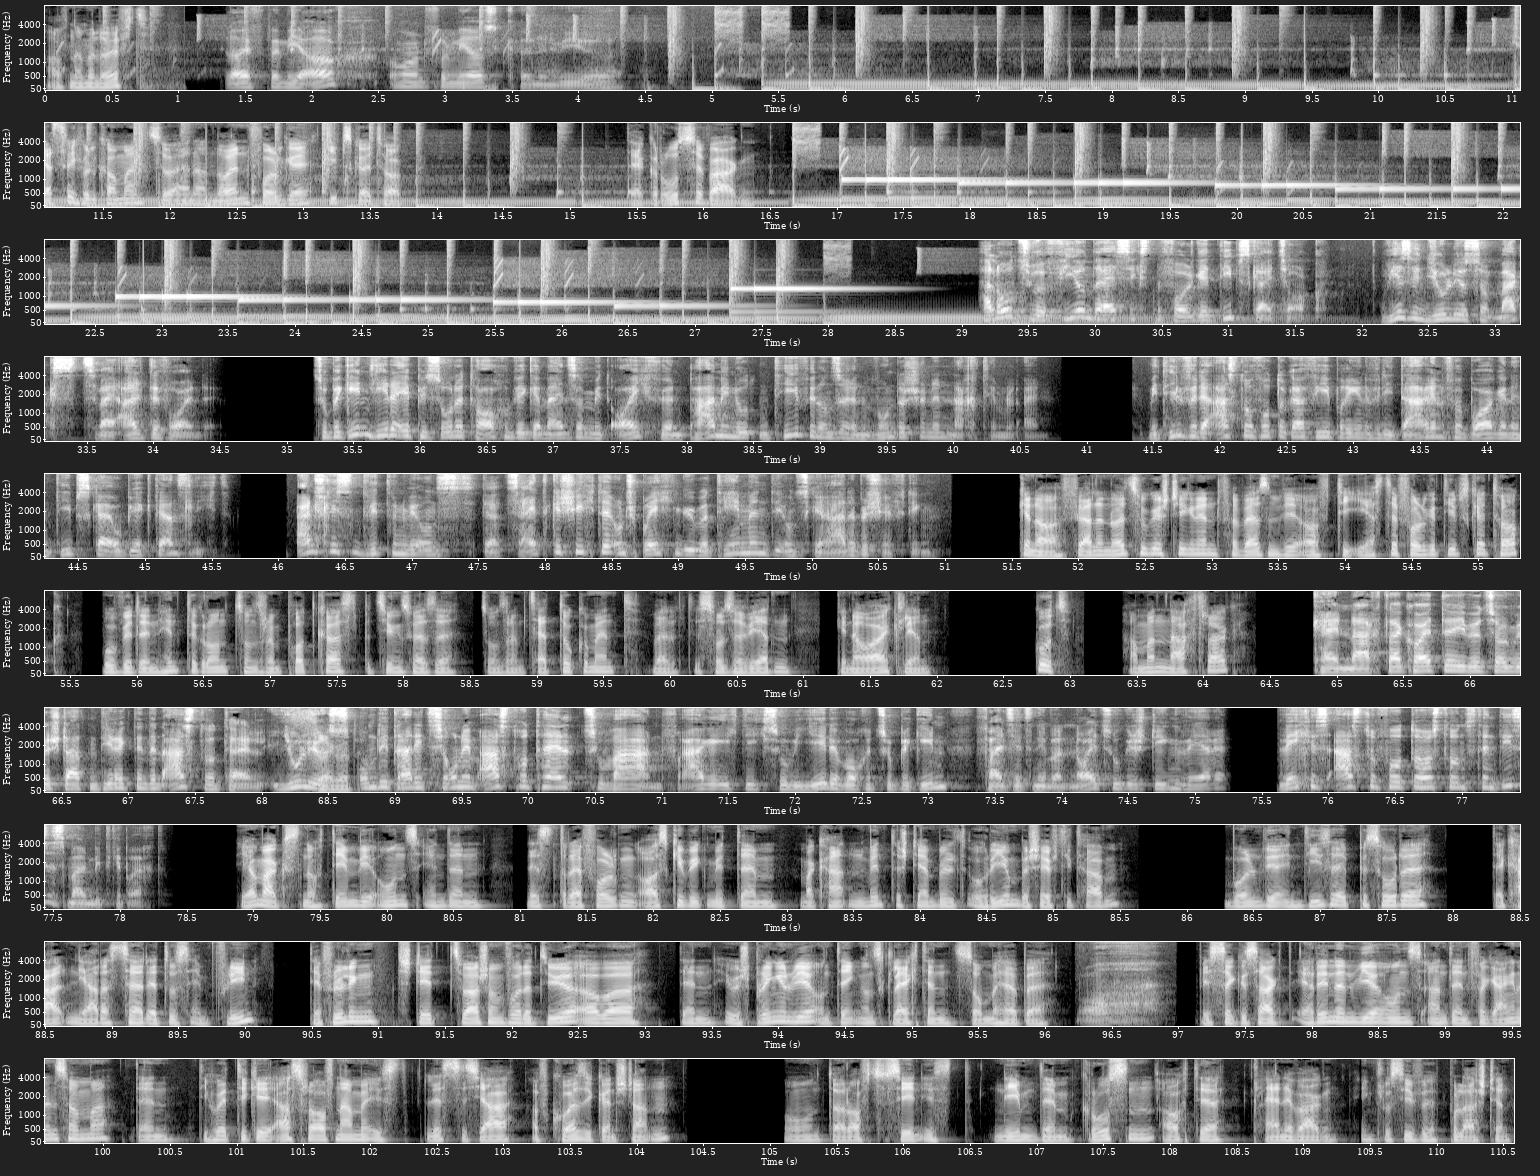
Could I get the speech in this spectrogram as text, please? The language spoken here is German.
Aufnahme läuft. Läuft bei mir auch und von mir aus können wir. Herzlich willkommen zu einer neuen Folge Deep Sky Talk. Der große Wagen. Hallo zur 34. Folge Deep Sky Talk. Wir sind Julius und Max, zwei alte Freunde. Zu Beginn jeder Episode tauchen wir gemeinsam mit euch für ein paar Minuten tief in unseren wunderschönen Nachthimmel ein. Mit Hilfe der Astrofotografie bringen wir die darin verborgenen Deep Sky Objekte ans Licht. Anschließend widmen wir uns der Zeitgeschichte und sprechen über Themen, die uns gerade beschäftigen. Genau, für alle Neuzugestiegenen verweisen wir auf die erste Folge Deep Sky Talk, wo wir den Hintergrund zu unserem Podcast bzw. zu unserem Zeitdokument, weil das soll es ja werden, genauer erklären. Gut, haben wir einen Nachtrag? Kein Nachtrag heute, ich würde sagen, wir starten direkt in den Astro-Teil. Julius, um die Tradition im Astro-Teil zu wahren, frage ich dich so wie jede Woche zu Beginn, falls jetzt niemand neu zugestiegen wäre, welches Astrofoto hast du uns denn dieses Mal mitgebracht? Ja, Max, nachdem wir uns in den letzten drei Folgen ausgiebig mit dem markanten Wintersternbild Orion beschäftigt haben, wollen wir in dieser Episode der kalten Jahreszeit etwas entfliehen. Der Frühling steht zwar schon vor der Tür, aber den überspringen wir und denken uns gleich den Sommer herbei. Oh, Besser gesagt, erinnern wir uns an den vergangenen Sommer, denn die heutige Astroaufnahme ist letztes Jahr auf Korsika entstanden. Und darauf zu sehen ist neben dem großen auch der kleine Wagen inklusive Polarstern.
